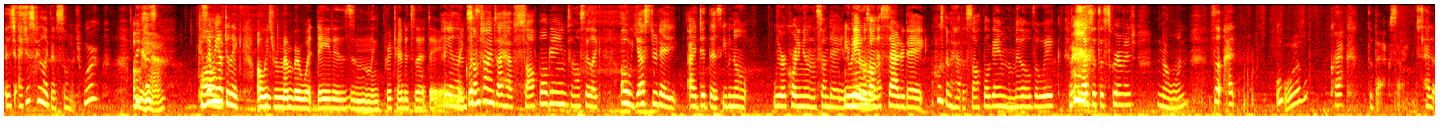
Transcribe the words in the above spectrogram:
it's, I just feel like that's so much work. Oh yeah. Because then we um, have to like always remember what day it is and like pretend it's that day. Yeah, and like sometimes I have softball games, and I'll say like, "Oh, yesterday I did this," even though we were recording it on a Sunday and the game was on a Saturday. Who's gonna have a softball game in the middle of the week unless it's a scrimmage? No one. So I ooh, crack the back. Sorry, just had an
